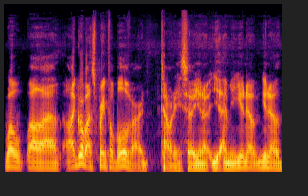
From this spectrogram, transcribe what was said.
Well, uh, I grew up on Springfield Boulevard, Tony. So you know, I mean, you know, you know,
